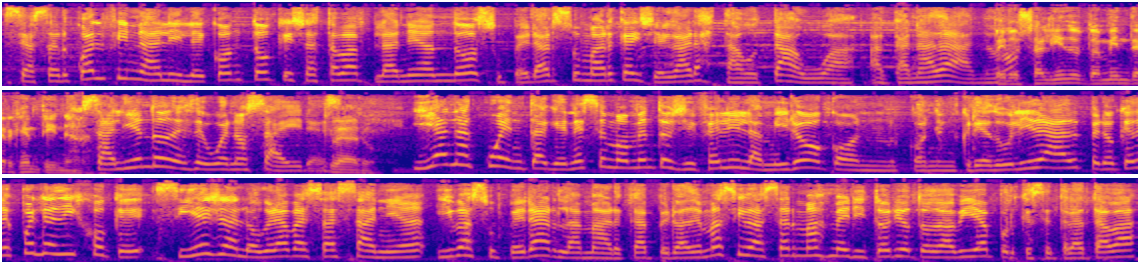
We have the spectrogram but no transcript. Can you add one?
se acercó al final y le contó que ella estaba planeando superar su marca y llegar hasta Ottawa, a Canadá, ¿no? Pero saliendo también de Argentina. Saliendo desde Buenos Aires. Claro. Y Ana cuenta que en ese momento Gifeli la miró con con incredulidad, pero que después le dijo que si ella lograba esa hazaña iba a superar la marca, pero además iba a ser más meritorio todavía porque se trataba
